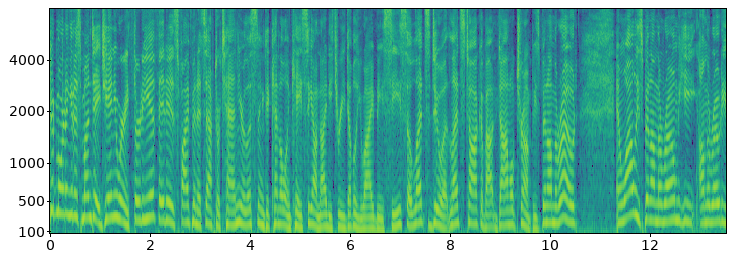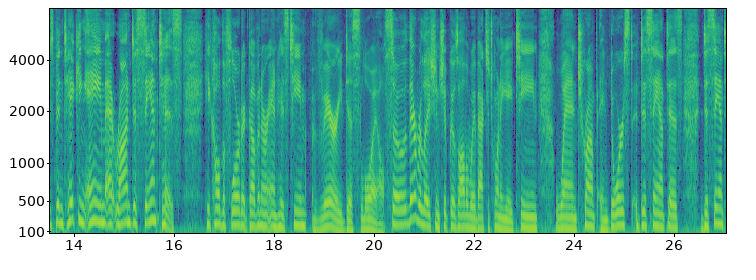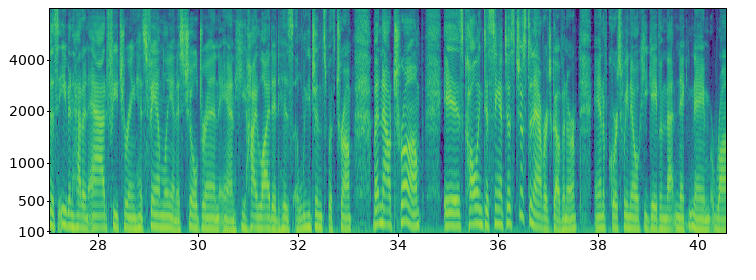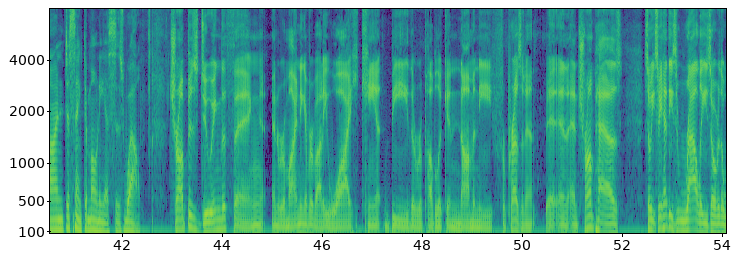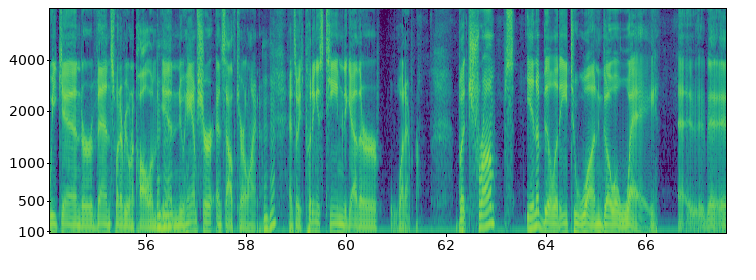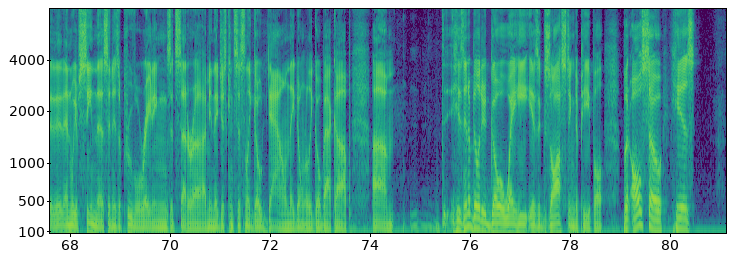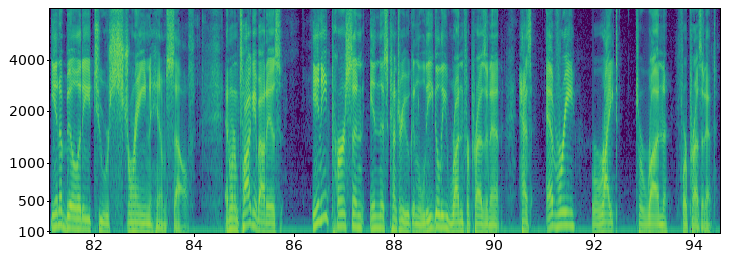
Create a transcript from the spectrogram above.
Good morning. It is Monday, January 30th. It is five minutes after 10. You're listening to Kendall and Casey on 93 WIBC. So let's do it. Let's talk about Donald Trump. He's been on the road. And while he's been on the road, he on the road, he's been taking aim at Ron DeSantis. He called the Florida governor and his team very disloyal. So their relationship goes all the way back to 2018 when Trump endorsed DeSantis. DeSantis even had an ad featuring his family and his children, and he highlighted his allegiance with Trump. But now Trump is calling DeSantis just an average governor. And of course, we know he gave him that nickname, Ron DeSantis sanctimonious as well. Trump is doing the thing and reminding everybody why he can't be the Republican nominee for president. And and Trump has so he, so he had these rallies over the weekend or events, whatever you want to call them, mm-hmm. in New Hampshire and South Carolina. Mm-hmm. And so he's putting his team together, whatever. But Trump's inability to one go away uh, and we've seen this in his approval ratings, et cetera. I mean, they just consistently go down; they don't really go back up. Um, his inability to go away he is exhausting to people, but also his inability to restrain himself. And what I'm talking about is any person in this country who can legally run for president has every right to run for president.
